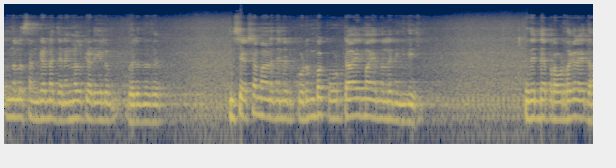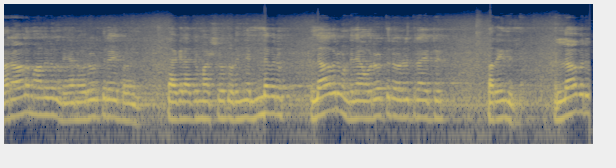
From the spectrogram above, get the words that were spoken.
എന്നുള്ള സംഘടന ജനങ്ങൾക്കിടയിലും വരുന്നത്. അതിനുശേഷമാണ് ഇതിന്റെ ഒരു കുടുംബ കൂട്ടായ്മ എന്നുള്ള രീതിയിൽ ഇതിന്റെ പ്രവർത്തകരായി ധാരാളം ആളുകളുണ്ട്. ഞാൻ ഓരോരുത്തരായി പറഞ്ഞു. ത്യാഗരാജൻ മാഷ് തുടങ്ങി എല്ലാവരും എല്ലാവരും ഉണ്ട്. ഞാൻ ഓരോരുത്തരും ഓരോരുത്തരായിട്ട് പറയുന്നില്ല. എല്ലാവരും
